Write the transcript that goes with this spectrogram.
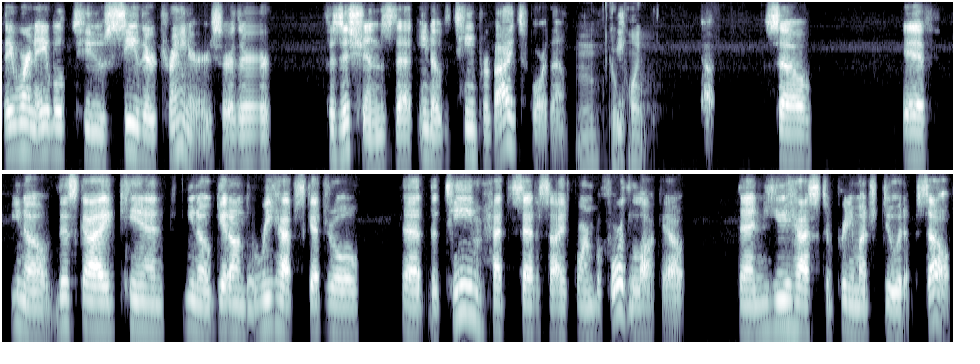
they weren't able to see their trainers or their physicians that you know the team provides for them. Mm, good point. So, if you know this guy can you know get on the rehab schedule that the team had set aside for him before the lockout, then he has to pretty much do it himself.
